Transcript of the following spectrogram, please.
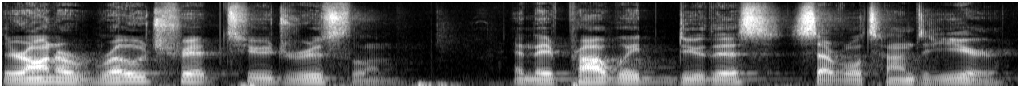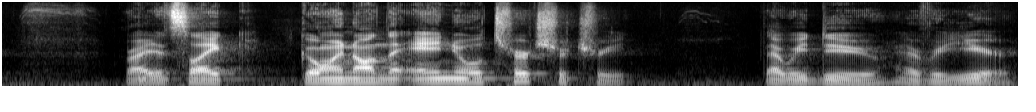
They're on a road trip to Jerusalem and they probably do this several times a year, right? It's like going on the annual church retreat that we do every year.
